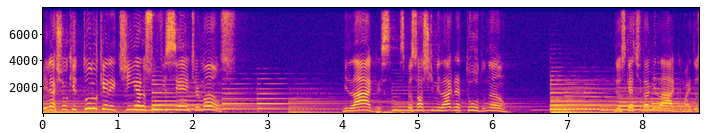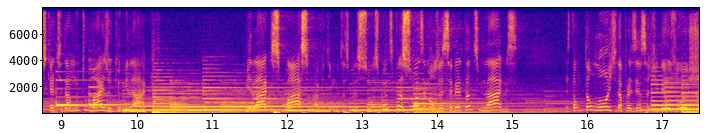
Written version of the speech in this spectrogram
Ele achou que tudo que ele tinha era o suficiente, irmãos. Milagres, as pessoas acham que milagre é tudo. Não. Deus quer te dar milagre, mas Deus quer te dar muito mais do que o milagre. Milagres passam na vida de muitas pessoas. Quantas pessoas, irmãos, receberam tantos milagres? Estão tão longe da presença de Deus hoje.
